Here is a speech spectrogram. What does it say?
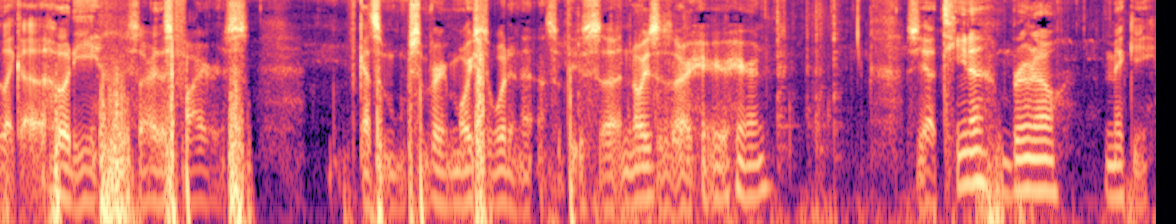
like a hoodie. Sorry, this fire is got some some very moist wood in it. That's what these uh, noises are here you're hearing. So yeah, Tina, Bruno, Mickey.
